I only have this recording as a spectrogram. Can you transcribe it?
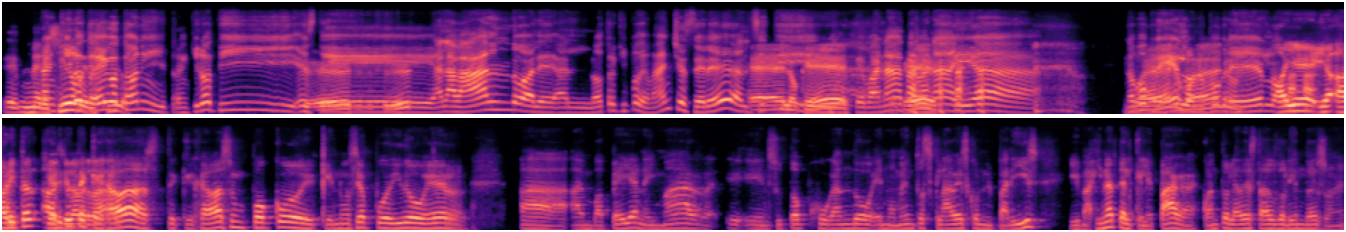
eh, merecido, tranquilo te digo, Tony, tranquilo a ti, este, alabando al, otro equipo de Manchester, ¿eh? Al eh, City, lo que te van a, te van a ir a, no puedo creerlo, no puedo creerlo. Oye, y ahorita, ahorita te, quejabas, te quejabas un poco de que no se ha podido ver a, a, Mbappé y a Neymar eh, en su top jugando en momentos claves con el París. Imagínate al que le paga, cuánto le ha de estar doliendo eso, ¿eh?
